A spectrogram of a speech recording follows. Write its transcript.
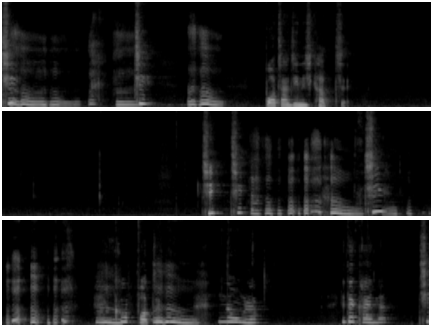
ছি পচা জিনিস খাচ্ছে। ছি ছি। খুব পচা। নোংরা। এটা খায় না। ছি।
